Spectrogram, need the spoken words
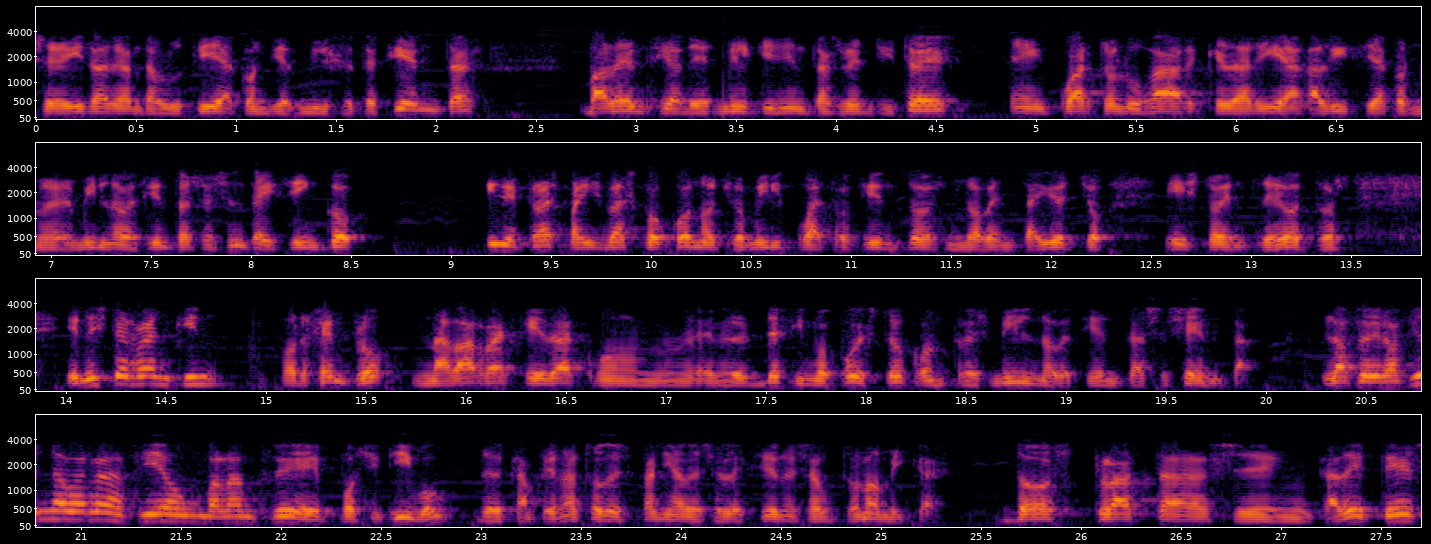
seguida de Andalucía con 10.700, Valencia 10.523, en cuarto lugar quedaría Galicia con 9.965 y detrás País Vasco con 8.498, esto entre otros. En este ranking, por ejemplo, Navarra queda con, en el décimo puesto con 3.960. La Federación Navarra hacía un balance positivo del Campeonato de España de Selecciones Autonómicas. Dos platas en cadetes,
